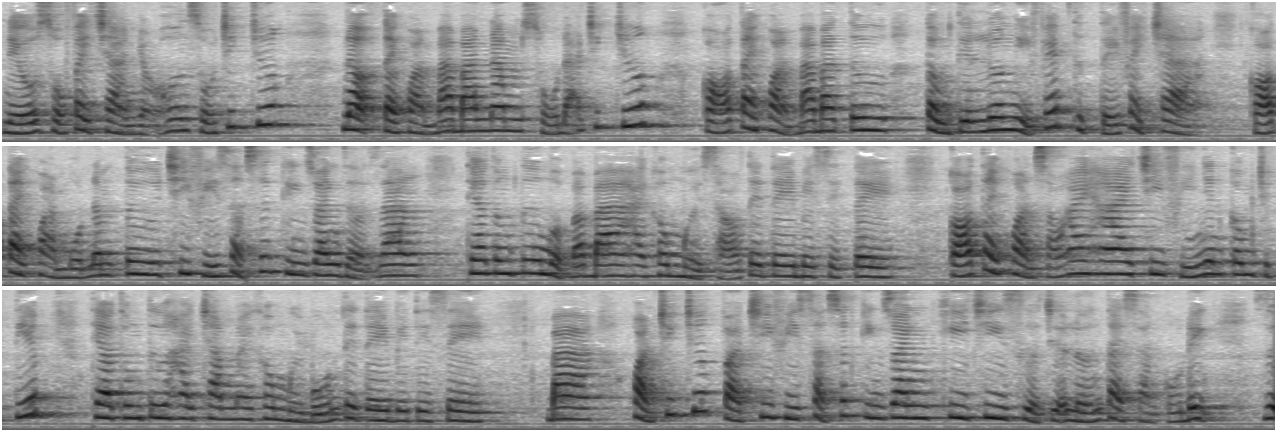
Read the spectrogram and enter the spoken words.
nếu số phải trả nhỏ hơn số trích trước, nợ tài khoản 335 số đã trích trước, có tài khoản 334 tổng tiền lương nghỉ phép thực tế phải trả, có tài khoản 154 chi phí sản xuất kinh doanh dở dang theo thông tư 133/2016/TT-BCT, có tài khoản 622 chi phí nhân công trực tiếp theo thông tư 200/2014/TT-BTC. 3. Khoản trích trước và chi phí sản xuất kinh doanh khi chi sửa chữa lớn tài sản cố định, dự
